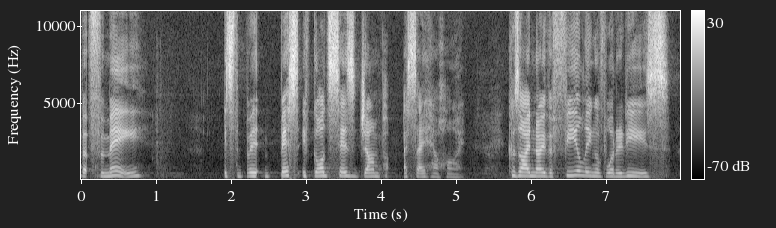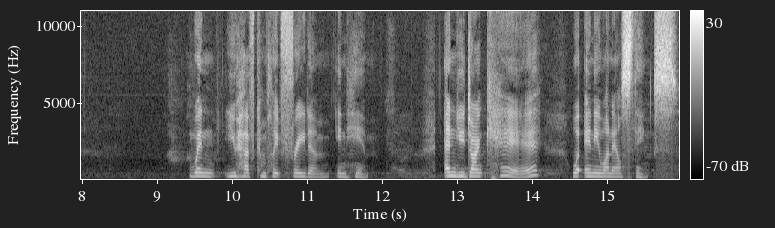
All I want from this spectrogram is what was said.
but for me, it's the best, if God says jump, I say how high. Because I know the feeling of what it is when you have complete freedom in Him and you don't care what anyone else thinks.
